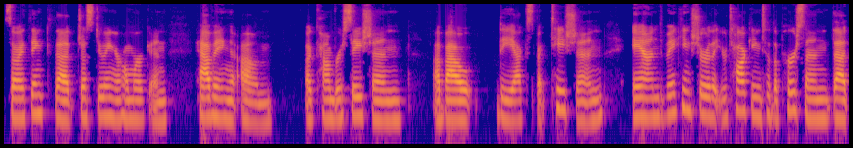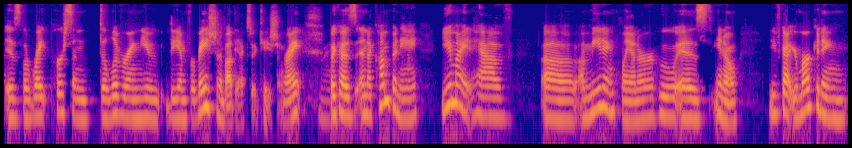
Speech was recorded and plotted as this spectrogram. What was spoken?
so i think that just doing your homework and having um, a conversation about the expectation and making sure that you're talking to the person that is the right person delivering you the information about the expectation right, right. because in a company you might have uh, a meeting planner who is you know you've got your marketing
